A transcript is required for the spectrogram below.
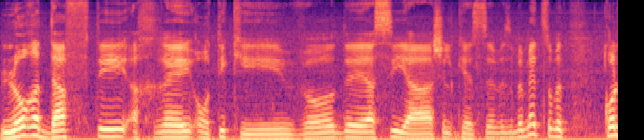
לא רדפתי אחרי עוד תיקים ועוד uh, עשייה של כסף, וזה באמת, זאת אומרת, כל,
